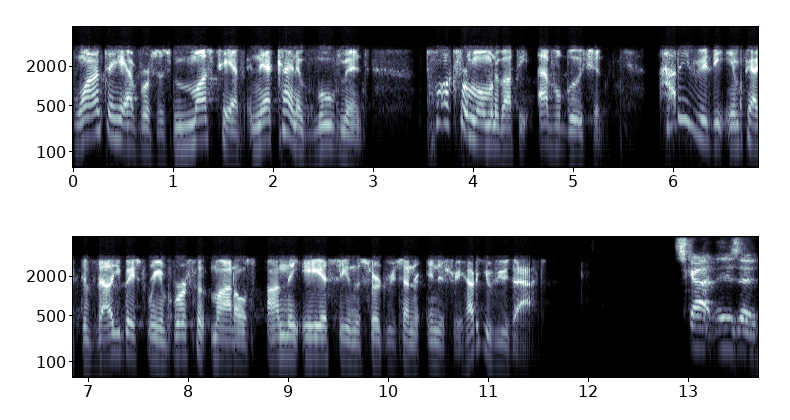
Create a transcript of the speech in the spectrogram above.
want to have versus must have, and that kind of movement. Talk for a moment about the evolution. How do you view the impact of value based reimbursement models on the ASC and the surgery center industry? How do you view that? Scott, it is a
